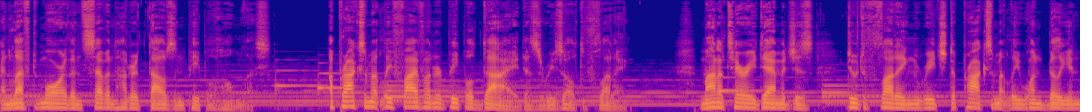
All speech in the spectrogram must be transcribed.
and left more than 700,000 people homeless. Approximately 500 people died as a result of flooding. Monetary damages due to flooding reached approximately $1 billion,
